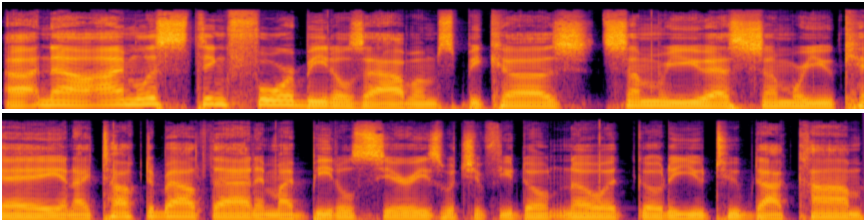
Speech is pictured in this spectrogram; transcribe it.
Uh, now, I'm listing four Beatles albums because some were US, some were UK, and I talked about that in my Beatles series, which if you don't know it, go to youtube.com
